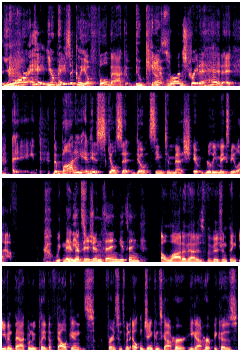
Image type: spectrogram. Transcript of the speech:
you are a you're basically a fullback who can't yes. run straight ahead. The body and his skill set don't seem to mesh. It really makes me laugh. We, Maybe a vision thing. You think? A lot of that is the vision thing. Even back when we played the Falcons, for instance, when Elgton Jenkins got hurt, he got hurt because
